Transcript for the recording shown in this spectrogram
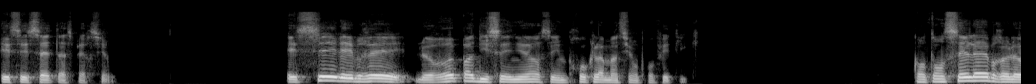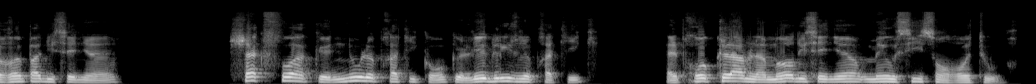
et ces sept aspersions. Et célébrer le repas du Seigneur, c'est une proclamation prophétique. Quand on célèbre le repas du Seigneur, chaque fois que nous le pratiquons, que l'Église le pratique, elle proclame la mort du Seigneur, mais aussi son retour.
